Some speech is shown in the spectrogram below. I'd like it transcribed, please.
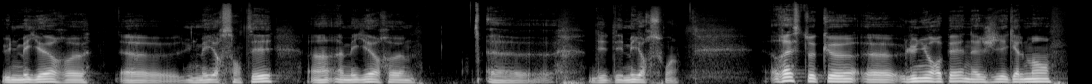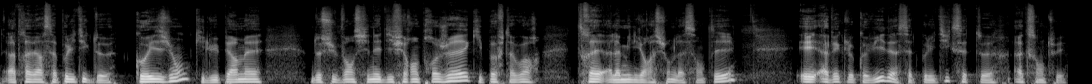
une, meilleure, euh, euh, une meilleure santé, un, meilleur, des, des, meilleurs soins. Reste que l'Union européenne agit également à travers sa politique de cohésion qui lui permet de subventionner différents projets qui peuvent avoir trait à l'amélioration de la santé. Et avec le Covid, cette politique s'est accentuée.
